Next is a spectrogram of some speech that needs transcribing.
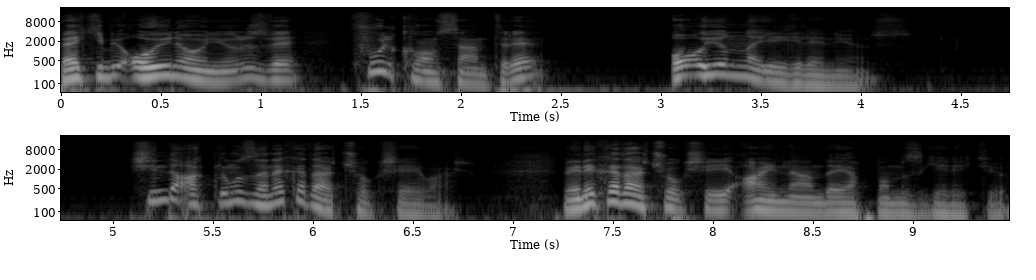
Belki bir oyun oynuyoruz ve full konsantre o oyunla ilgileniyoruz. Şimdi aklımızda ne kadar çok şey var ve ne kadar çok şeyi aynı anda yapmamız gerekiyor.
